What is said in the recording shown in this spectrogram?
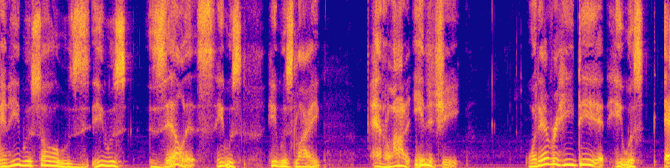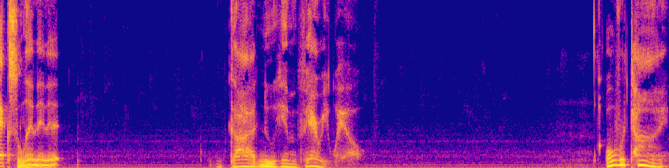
And he was so he was zealous. He was he was like had a lot of energy. whatever he did, he was excellent in it. God knew him very well. Over time,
